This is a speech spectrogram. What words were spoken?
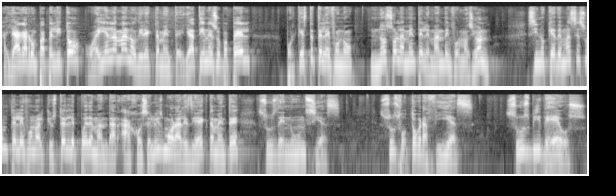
Allá agarra un papelito o ahí en la mano directamente. ¿Ya tiene su papel? Porque este teléfono no solamente le manda información, sino que además es un teléfono al que usted le puede mandar a José Luis Morales directamente sus denuncias, sus fotografías, sus videos,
